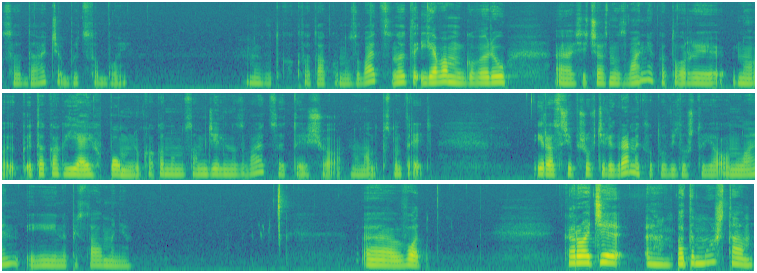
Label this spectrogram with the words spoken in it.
задача быть собой. Ну вот как-то так он называется. Но это я вам говорю э, сейчас названия, которые, ну это как я их помню, как оно на самом деле называется, это еще, ну надо посмотреть. И раз я пишу в Телеграме, кто-то увидел, что я онлайн, и написал мне. Э, вот. Короче, э, потому что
